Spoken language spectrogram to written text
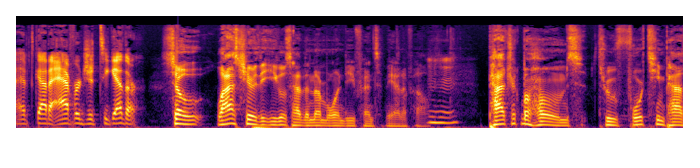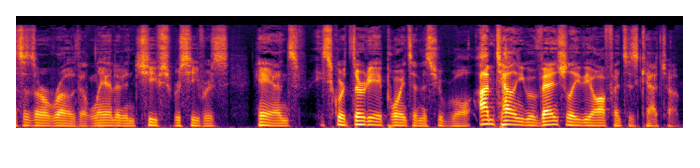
I've got to average it together. So last year, the Eagles had the number one defense in the NFL. Mm-hmm. Patrick Mahomes threw 14 passes in a row that landed in Chiefs receivers' hands. He scored 38 points in the Super Bowl. I'm telling you, eventually the offenses catch up.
